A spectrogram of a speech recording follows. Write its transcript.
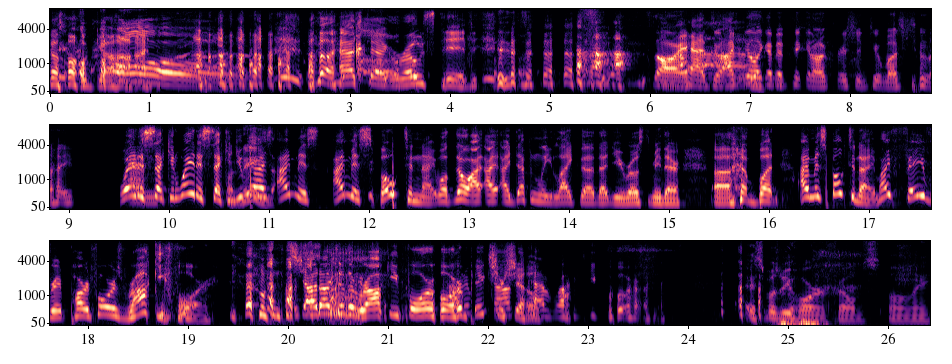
Oh God. Oh, Hashtag roasted. Sorry, I had to. I feel like I've been picking on Christian too much tonight. Wait a second. Wait a second. You me. guys, I miss I misspoke tonight. Well, no, I I- I definitely like the, that you roasted me there. Uh, but I misspoke tonight. My favorite part four is Rocky Four. Shout out to the Rocky Four horror How picture show. Have Rocky Four. it's supposed to be horror films only.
